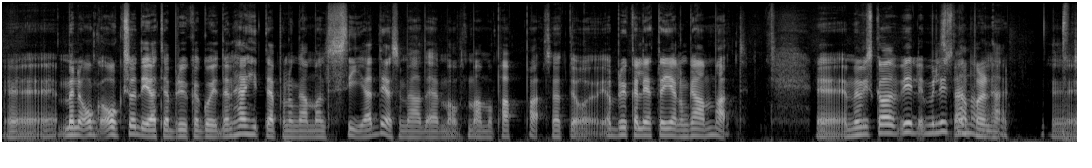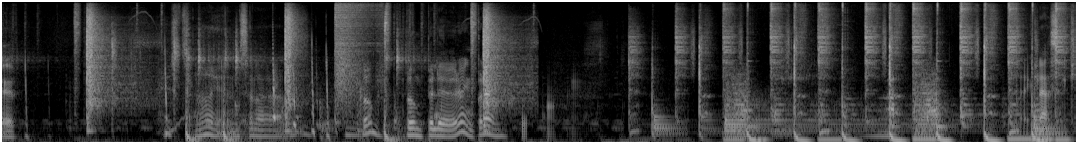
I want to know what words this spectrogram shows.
Eh, men också det att jag brukar gå i, den här hittade jag på någon gammal CD som jag hade hemma hos mamma och pappa. Så att jag brukar leta igenom gammalt. Eh, men vi ska, vi, vi lyssnar på den här. Eh, en sån här bump, bumpeluring på den. Det är classic.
